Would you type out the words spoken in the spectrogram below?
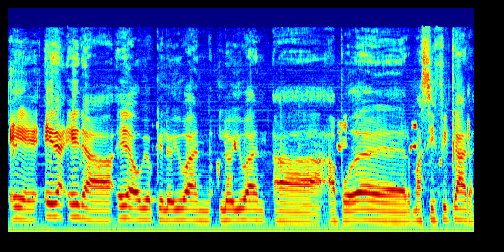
eh, era, era, era obvio que lo iban, lo iban a, a poder masificar.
